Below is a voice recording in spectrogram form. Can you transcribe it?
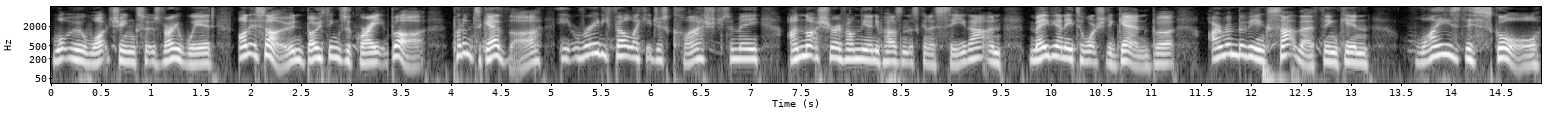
what we were watching so it was very weird. On its own both things are great but put them together it really felt like it just clashed to me i'm not sure if i'm the only person that's going to see that and maybe i need to watch it again but i remember being sat there thinking why is this score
